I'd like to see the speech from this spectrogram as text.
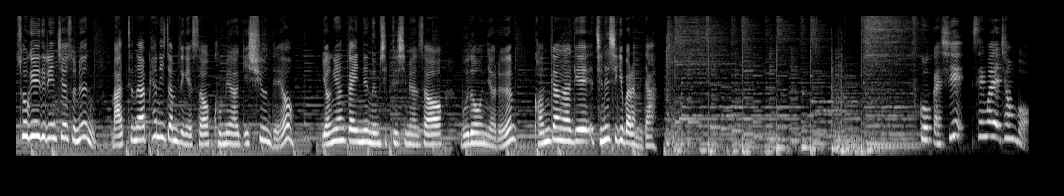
소개해드린 채소는 마트나 편의점 등에서 구매하기 쉬운데요. 영양가 있는 음식 드시면서 무더운 여름 건강하게 지내시기 바랍니다. 후쿠오카시 생활 정보.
